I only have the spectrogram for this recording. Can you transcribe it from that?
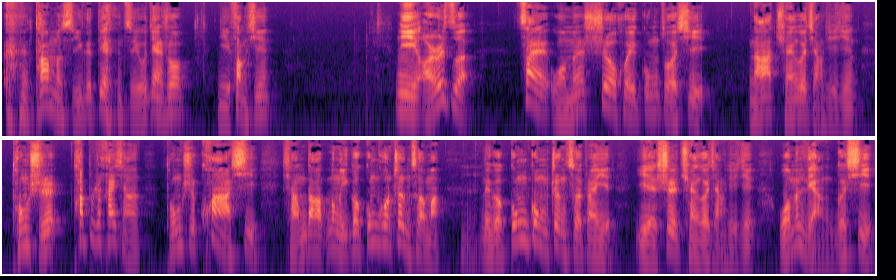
Thomas 一个电子邮件说：“你放心，你儿子在我们社会工作系拿全额奖学金，同时他不是还想同时跨系想到弄一个公共政策吗？那个公共政策专业也是全额奖学金，我们两个系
